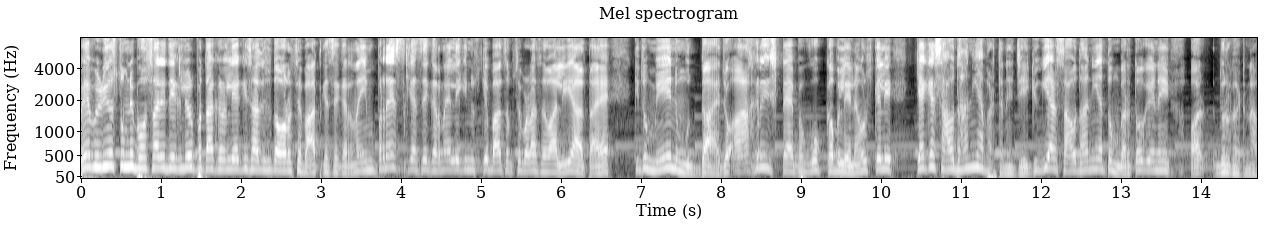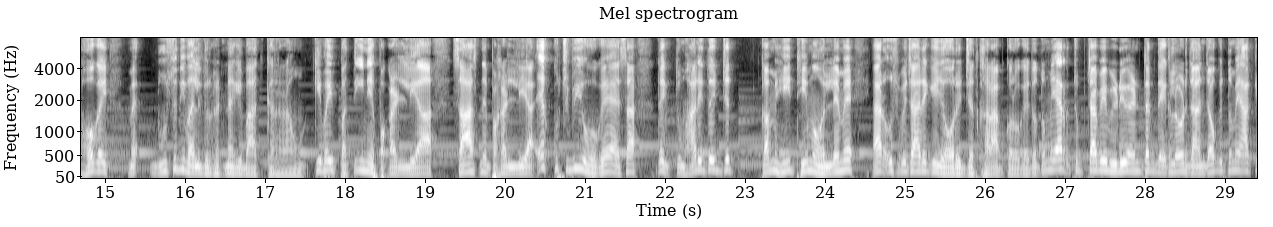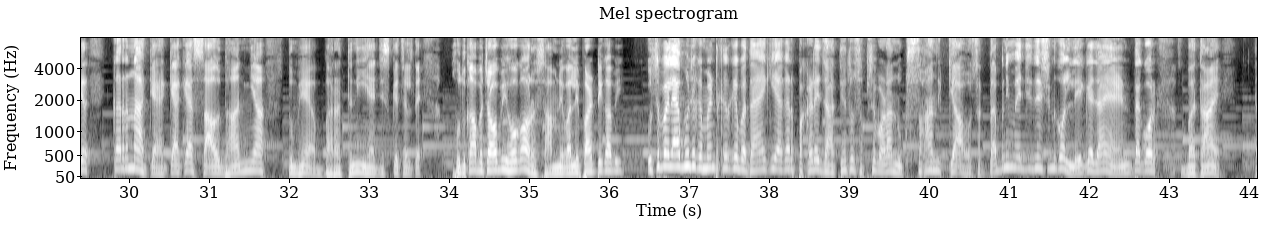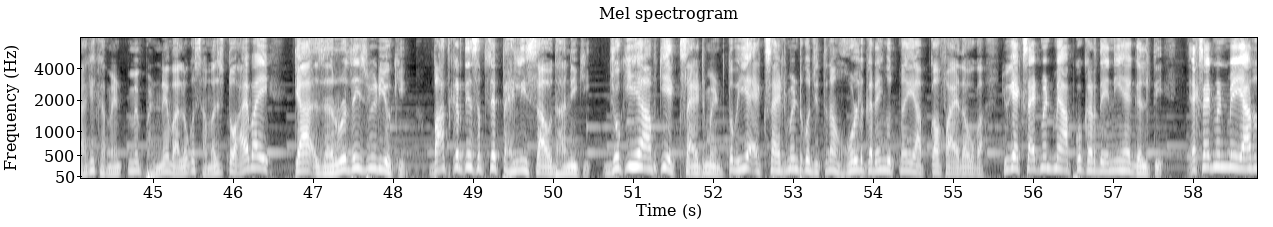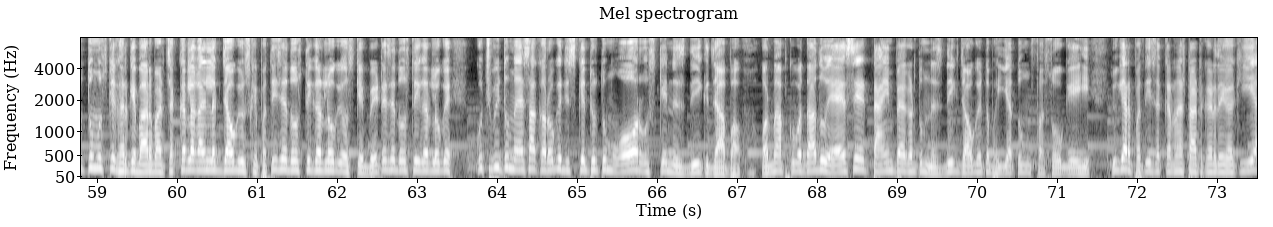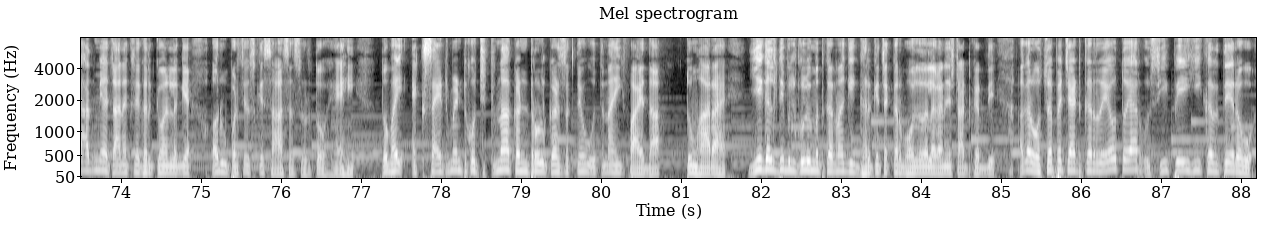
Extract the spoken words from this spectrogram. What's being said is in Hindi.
भैया वीडियोस तुमने बहुत सारी देख ली और पता कर लिया कि शादीशुदा औरत से बात कैसे करना है इंप्रेस कैसे करना है, लेकिन उसके बाद सबसे बड़ा सवाल ये आता है कि जो मेन मुद्दा है, जो आखिरी स्टेप है, वो कब लेना है उसके लिए क्या क्या सावधानियाँ बरतनी चाहिए? क्योंकि यार, सावधानियाँ तुम बरतोगे नहीं और दुर्घटना हो गई। मैं दूसरी वाली दुर्घटना की बात कर रहा हूँ कि भाई पति ने पकड़ लिया, सास ने पकड़ लिया या कुछ भी हो गया ऐसा। देख, तुम्हारी तो इज़्ज़त कम ही थी मोहल्ले में। यार, उस बेचारे की और इज़्ज़त खराब करोगे तो तुम यार चुपचाप ये वीडियो एंड तक देख लो और जान जाओ कि तुम्हें आखिर करना क्या है क्या क्या सावधानियाँ तुम्हें बरतनी है जिसके चलते खुद का बचाव भी होगा और सामने वाली पार्टी का भी। उससे पहले आप मुझे कमेंट करके बताएँ कि अगर पकड़े जाते हैं तो सबसे बड़ा नुकसान क्या हो सकता है? अपनी इमेजिनेशन को लेके जाएँ एंड तक और बताएँ, ताकि कमेंट में पढ़ने वालों को समझ तो आए भाई, क्या ज़रूरत है इस वीडियो की? बात करते हैं सबसे पहली सावधानी की, जो कि है आपकी एक्साइटमेंट तो भैया एक्साइटमेंट को जितना होल्ड करेंगे, उतना ही आपका फ़ायदा होगा, क्योंकि एक्साइटमेंट में आपको कर देनी है गलती। एक्साइटमेंट में या तो तुम उसके घर के बार बार चक्कर लगाने लग जाओगे, उसके पति से दोस्ती कर लोगे, उसके बेटे से दोस्ती कर लोगे, कुछ भी तुम ऐसा करोगे जिसके थ्रू तुम और उसके नज़दीक जा पाओ। और मैं आपको बता दूँ, ऐसे टाइम पे अगर तुम नज़दीक जाओगे तो भैया तुम फंसोगे ही, क्योंकि यार पति से करना स्टार्ट कर देगा कि ये आदमी अचानक से घर क्यों आने लग गया और ऊपर से उसके सास ससुर तो है ही। तो भाई एक्साइटमेंट को जितना कंट्रोल कर सकते हो, उतना ही फ़ायदा तुम्हारा है। ये गलती बिल्कुल भी मत करना कि घर के चक्कर बहुत ज़्यादा लगाने स्टार्ट कर दिए। अगर व्हाट्सएप पे चैट कर रहे हो तो यार उसी पे ही करते रहो।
